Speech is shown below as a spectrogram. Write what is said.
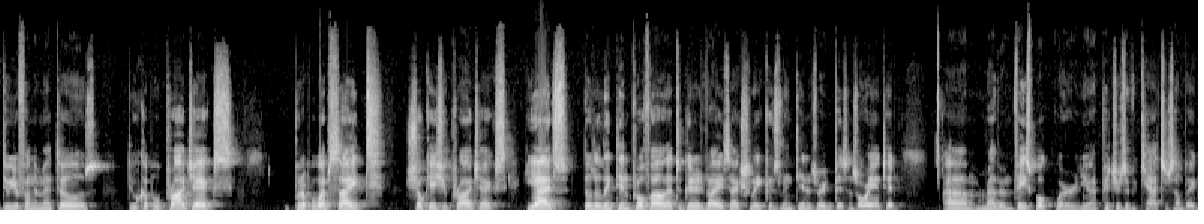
Do your fundamentals, do a couple of projects, put up a website, showcase your projects. He adds build a LinkedIn profile. That's a good advice actually, because LinkedIn is very business oriented um, rather than Facebook where you have pictures of cats or something.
